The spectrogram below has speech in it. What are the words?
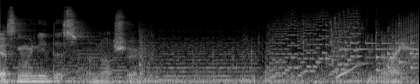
Guessing we need this. I'm not sure. Maybe not.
